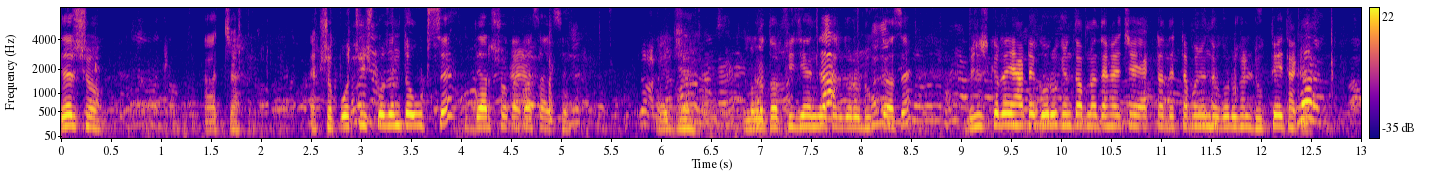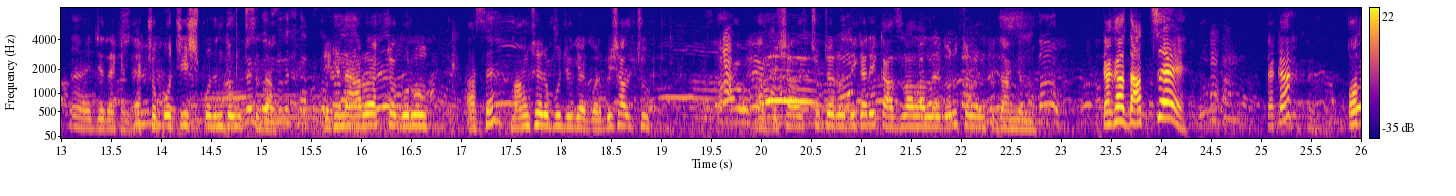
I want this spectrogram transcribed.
দেড়শো। আচ্ছা। একশো পঁচিশ পর্যন্ত উঠছে দেড়শো টাকা চাইছে। এই যে মূলত ফিজিয়ান জাতের গরু ঢুকতে আছে। বিশেষ করে এই হাটে গরু কিন্তু আপনার দেখা যাচ্ছে একটা দেড়টা পর্যন্ত গরু খালি ঢুকতেই থাকে। হ্যাঁ এই যে দেখেন একশো পঁচিশ পর্যন্ত উঠছে দাম। এখানে আরও একটা গরু আছে মাংসের উপযোগী একবার বিশাল চুট। হ্যাঁ, বিশাল চুটের অধিকারী কাজলা লালের গরু চলুন একটু দাম জানব কাকা দাঁতছে? কাকা কত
